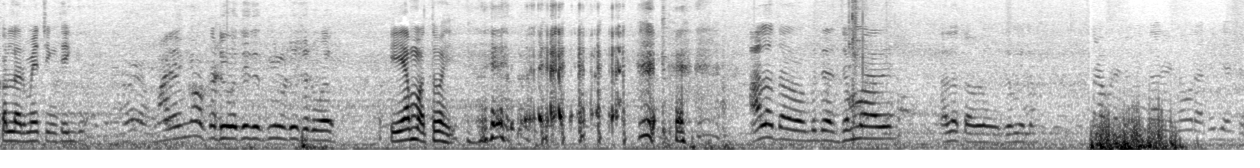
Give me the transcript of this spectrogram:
કલર મેચિંગ થઈ ગયો. મારે એમ ન કઢી હોતી તો પીળું ટી શર્ટ હોય. એમ જ હોય. હાલો તો બધા જમવા આવે. હાલો તો હવે હું જમી લઉં. આપણે નવરા થઈ ગયા છે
